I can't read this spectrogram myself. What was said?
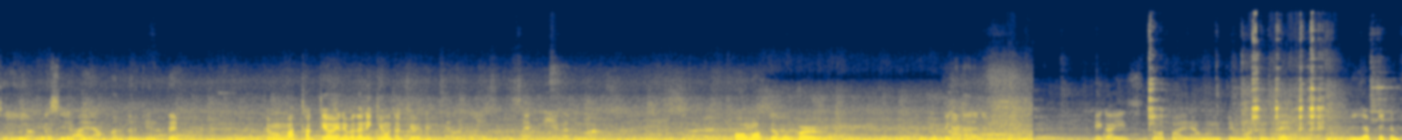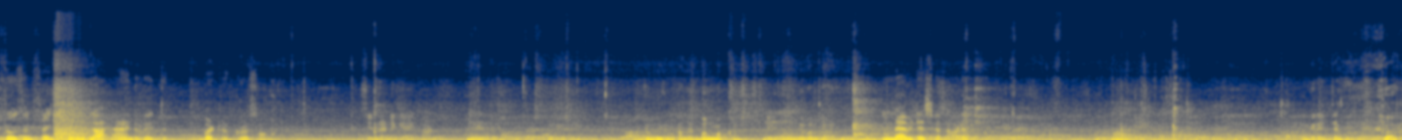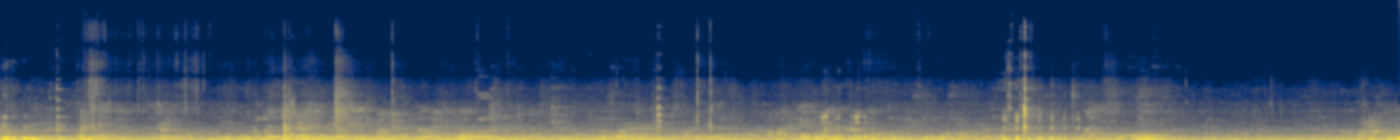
ਅਸੀਂ ਅਸੀਂ ਆਏ ਹਾਂ 버ਗਰ ਕਿੰਗ ਤੇ ਤੇ ਮੰਮਾ ਥੱਕੇ ਹੋਏ ਨੇ ਪਤਾ ਨਹੀਂ ਕਿਉਂ ਥੱਕੇ ਹੋਏ ਨੇ। ਸੈਟ ਨਹੀਂ ਹੈਗਾ ਦਿਮਾਗ। ਹੋਮ ਆਫ ਦ ਹੂਪਰ ਟੋਪੀ ਨਾ। ਡਾਲਣਾ Hey guys, so ਆਪਾਂ ਆਏ ਹਾਂ ਹੁਣ ਟਿਮ ਹੋਟਲਸ ਤੇ। We have taken frozen french vanilla and with butter croissant. Simran ਨੇ ਮੈਂ ਵੀ ਟੈਸਟ ਕਰਨਾ ਪੜਾ ਅੰਗਰੇਜ਼ਾਂ ਖਾ ਕੇ ਦਿਖਾਉਂਦੇ।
